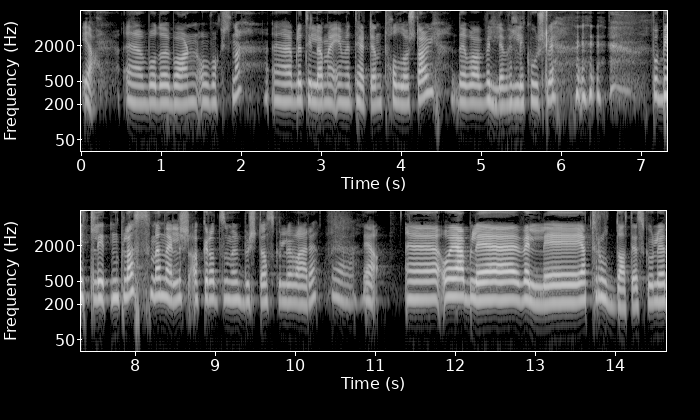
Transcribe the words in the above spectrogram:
ja. Eh, både barn og voksne. Eh, Jeg ble til og med invitert til en tolvårsdag. Det var veldig, veldig koselig. På bitte liten plass, men ellers akkurat som en bursdag skulle være. Ja. Ja. Eh, og jeg ble veldig Jeg trodde at jeg skulle,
